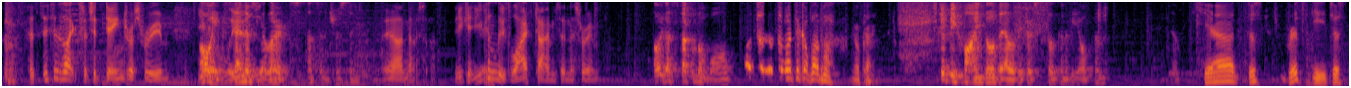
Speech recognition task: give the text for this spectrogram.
Because this is like such a dangerous room. You oh, he can extended lose- the alerts. That's interesting. Yeah, I noticed that. You can you can lose lifetimes in this room. Oh, he got stuck on the wall. Okay. Should be fine though. The elevator's still gonna be open. Yeah, just risky, just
